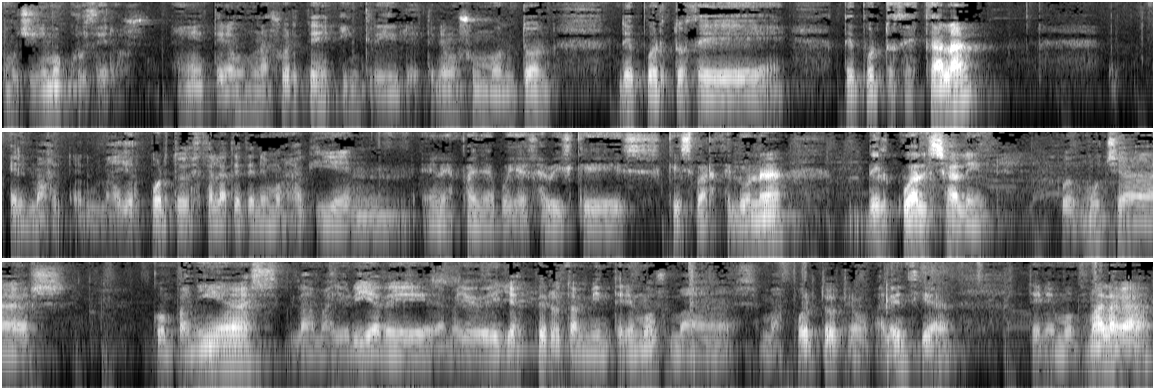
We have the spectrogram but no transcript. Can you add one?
muchísimos cruceros. ¿eh? Tenemos una suerte increíble, tenemos un montón de puertos de, de puertos de escala. El, mayor puerto de escala que tenemos aquí en, España, pues ya sabéis que es, que es Barcelona, del cual salen pues muchas compañías, la mayoría de la mayoría de ellas, pero también tenemos más, más puertos, tenemos Valencia, tenemos Málaga,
